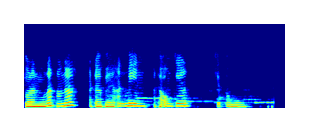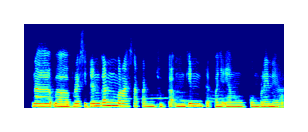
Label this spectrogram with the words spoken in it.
jualan murah karena ada biaya admin, ada ongkir gitu. Nah, uh, presiden kan merasakan juga mungkin banyak yang komplain ya,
